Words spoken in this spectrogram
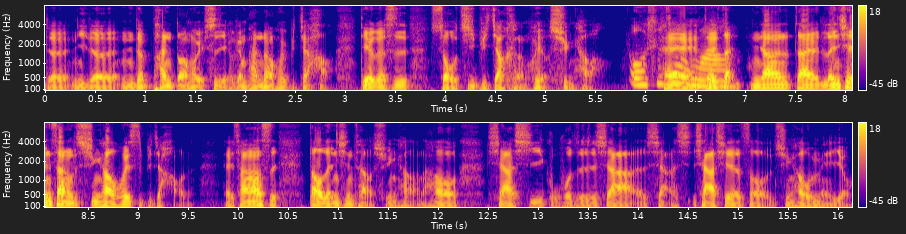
的你的你的判断会视野跟判断会比较好。第二个是手机比较可能会有讯号。哦，是这样吗？对，在你知道，在人线上的讯号会是比较好的。哎，常常是到人线才有讯号，然后下溪谷或者是下下下切的时候，讯号会没有。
